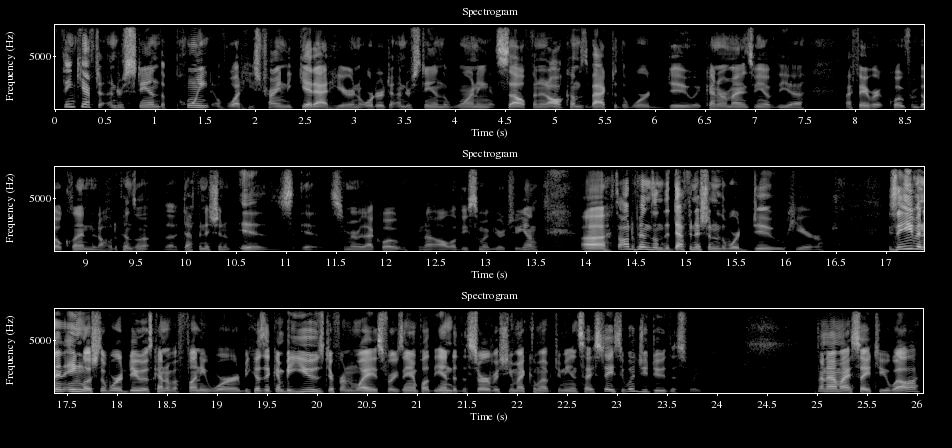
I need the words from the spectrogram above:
I think you have to understand the point of what he's trying to get at here in order to understand the warning itself. And it all comes back to the word do. It kind of reminds me of the, uh, my favorite quote from Bill Clinton. It all depends on the definition of is, is. You remember that quote? Not all of you, some of you are too young. Uh, it all depends on the definition of the word do here. You see, even in English, the word do is kind of a funny word because it can be used different ways. For example, at the end of the service, you might come up to me and say, Stacy, what'd you do this week? And I might say to you, well,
